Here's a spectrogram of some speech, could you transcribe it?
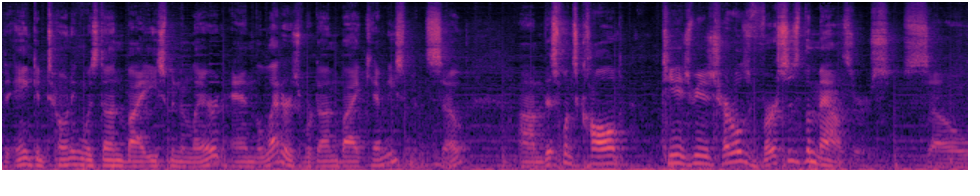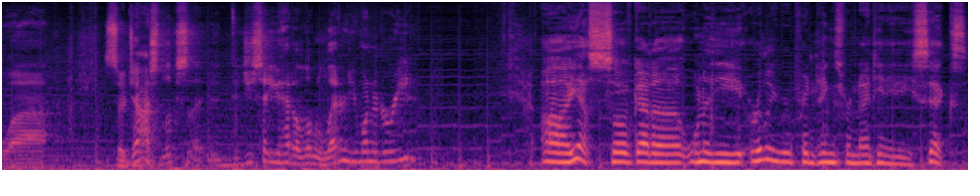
The ink and toning was done by Eastman and Laird, and the letters were done by Kevin Eastman. So, um, this one's called Teenage Mutant Ninja Turtles versus the Mousers. So, uh, so Josh, looks. Did you say you had a little letter you wanted to read? Uh, yes, so I've got uh, one of the early reprintings from 1986,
